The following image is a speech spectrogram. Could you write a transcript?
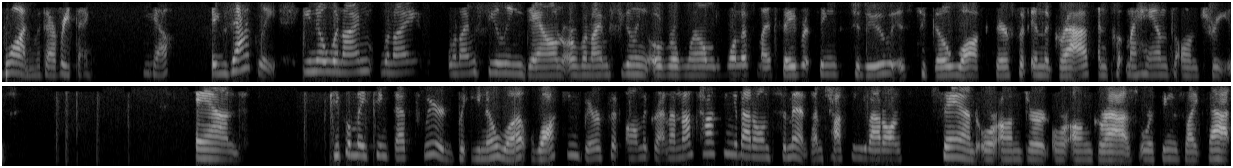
one with everything. Yeah. Exactly. You know, when I'm when I when I'm feeling down or when I'm feeling overwhelmed, one of my favorite things to do is to go walk barefoot in the grass and put my hands on trees. And people may think that's weird, but you know what? Walking barefoot on the ground, I'm not talking about on cement. I'm talking about on sand or on dirt or on grass or things like that.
